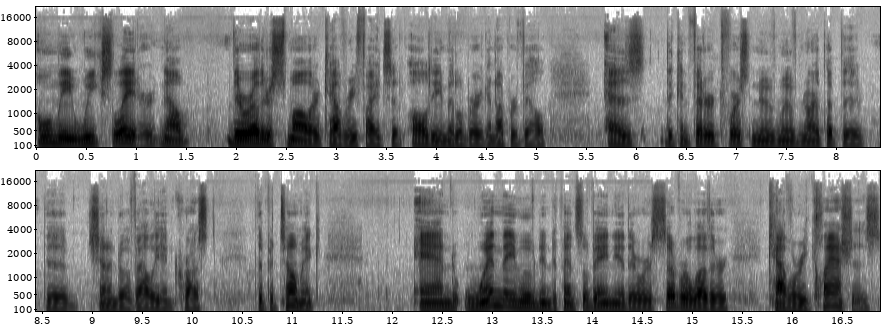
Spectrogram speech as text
only weeks later, now there were other smaller cavalry fights at Aldie, Middleburg, and Upperville as the Confederate force moved north up the, the Shenandoah Valley and crossed the Potomac. And when they moved into Pennsylvania, there were several other cavalry clashes,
